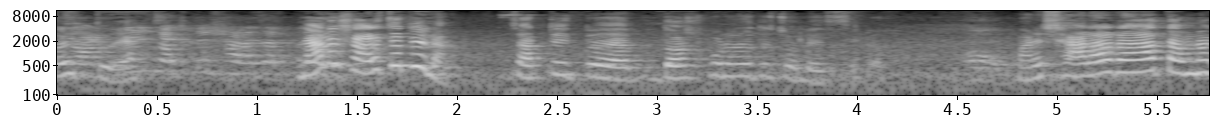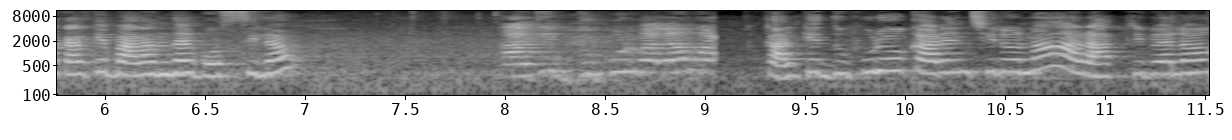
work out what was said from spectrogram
ওই তো। না না সাড়ে চারটে না। চারটে দশ পনেরোতে চলে এসেছিল। মানে সারা রাত আমরা কালকে বারান্দায় বসছিলাম। কালকে দুপুরবেলাও কালকে দুপুরেও কারেন্ট ছিল না, আর রাত্রিবেলাও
